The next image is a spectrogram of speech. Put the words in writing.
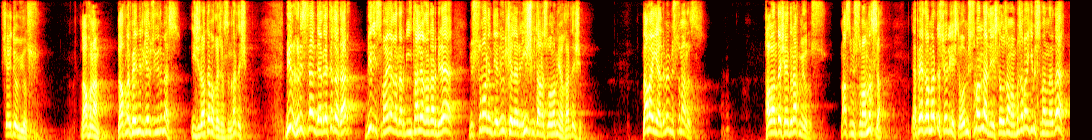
şey dövüyoruz. Lafla. Lafla peynir gemisi yürümez. İcraata bakacaksın kardeşim. Bir Hristiyan devleti kadar, bir İsmail'e kadar, bir İtalya kadar bile Müslümanın diyen ülkelerin hiçbir tanesi olamıyor kardeşim. Lafa geldi mi Müslümanız. Havanda şey bırakmıyoruz. Nasıl Müslümanlıksa. Ya peygamber de söylüyor işte o Müslümanlar diye işte o zaman bu zamanki Müslümanlar da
